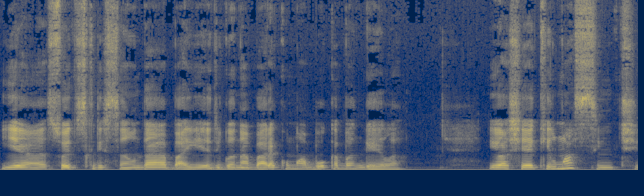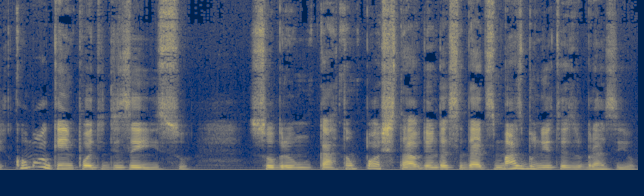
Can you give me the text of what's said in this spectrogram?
e a sua descrição da Baía de Guanabara como uma boca banguela. Eu achei aquilo um assinte. Como alguém pode dizer isso sobre um cartão postal de uma das cidades mais bonitas do Brasil?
